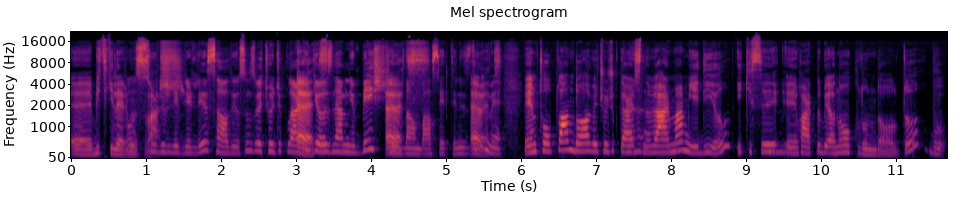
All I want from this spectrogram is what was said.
e, bitkilerimiz o var. sürdürülebilirliği sağlıyorsunuz ve çocuklar evet. da gözlemliyor. 5 evet. yıldan bahsettiniz değil evet. mi? Benim toplam doğa ve çocuk dersini Hı-hı. vermem 7 yıl. İkisi Hı-hı. E, farklı bir anaokulunda oldu. Bu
